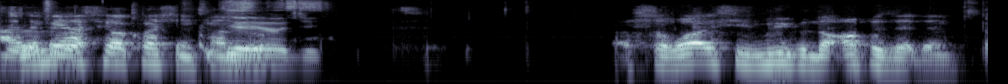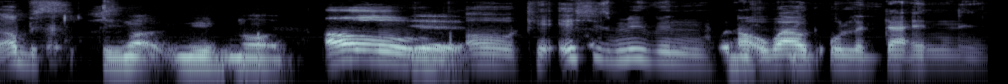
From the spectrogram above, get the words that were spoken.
alright, let me ask you a question, Yeah, Tando. yeah, G. So what if she's moving the opposite then? Obviously. She's not moving on. Oh, Yeah. oh, okay. If she's moving not wild, all of that in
